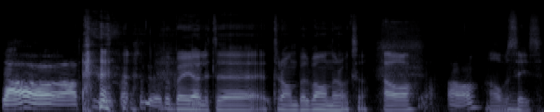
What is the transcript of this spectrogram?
Ja, absolut, absolut. Då börjar jag lite tranbulvaner också. Ja, Ja. ja precis.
